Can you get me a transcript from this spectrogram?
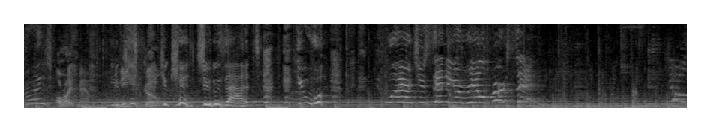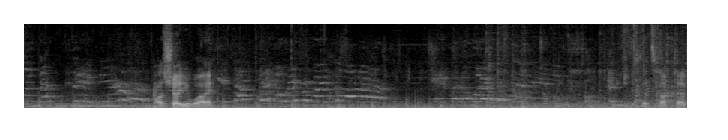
An android? All right, ma'am. You, need to can't- go. You can't do that. You. Why aren't you sending a real person? Show that thing here. I'll show you why. That's fucked up.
